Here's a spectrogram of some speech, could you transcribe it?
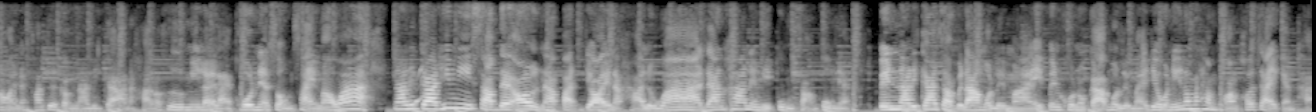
น้อยๆนะคะ เกี่ยวกับนาฬิกานะคะ ก็คือมีหลายๆ คนเนี่ยสงสัยมาว่านาฬิกาที่มีซับไดอ l หรือหน้าปัดย่อยนะคะ หรือว่าด้านข้างเนี่ยมีปุ่ม 3 ปุ่มเนี่ยเป็นนาฬิกาจับเวลาหมดเลยไหมเป็นโครโนกราฟหมดเลยไหมเดี๋ยววันนี้เรามาทำความเข้าใจกันค่ะ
